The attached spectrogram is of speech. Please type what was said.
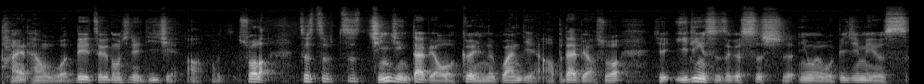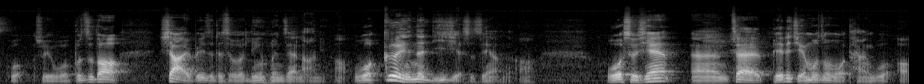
谈一谈我对这个东西的理解啊。我说了，这这这仅仅代表我个人的观点啊，不代表说就一定是这个事实，因为我毕竟没有死过，所以我不知道。下一辈子的时候，灵魂在哪里啊？我个人的理解是这样的啊。我首先，嗯，在别的节目中我谈过啊。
